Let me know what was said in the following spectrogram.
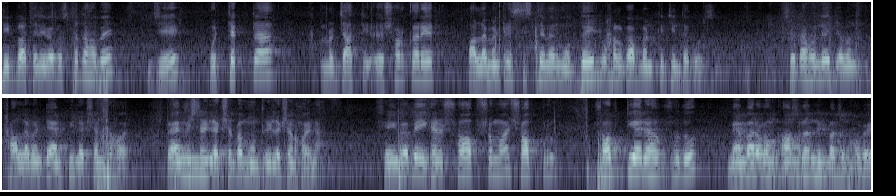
নির্বাচনী ব্যবস্থাটা হবে যে প্রত্যেকটা আমরা জাতীয় সরকারের পার্লামেন্টারি সিস্টেমের মধ্যেই লোকাল গভর্নমেন্টকে চিন্তা করেছি। সেটা হলে যেমন পার্লামেন্টে এমপি ইলেকশনটা হয় প্রাইম মিনিস্টার ইলেকশন বা মন্ত্রী ইলেকশন হয় না। সেইভাবে এখানে সব সময়, সব সব টিয়ারে শুধু মেম্বার এবং কাউন্সিলর নির্বাচন হবে।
